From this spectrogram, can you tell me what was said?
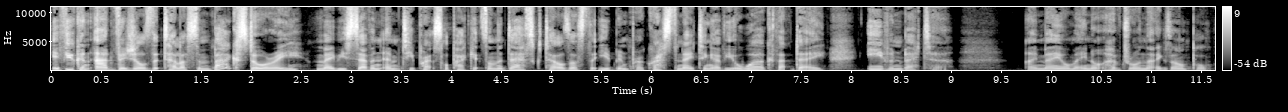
If you can add visuals that tell us some backstory, maybe seven empty pretzel packets on the desk tells us that you'd been procrastinating over your work that day, even better. I may or may not have drawn that example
